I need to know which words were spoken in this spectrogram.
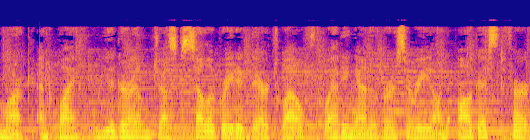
Mark and wife Rhea just celebrated their 12th wedding anniversary on August 1.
